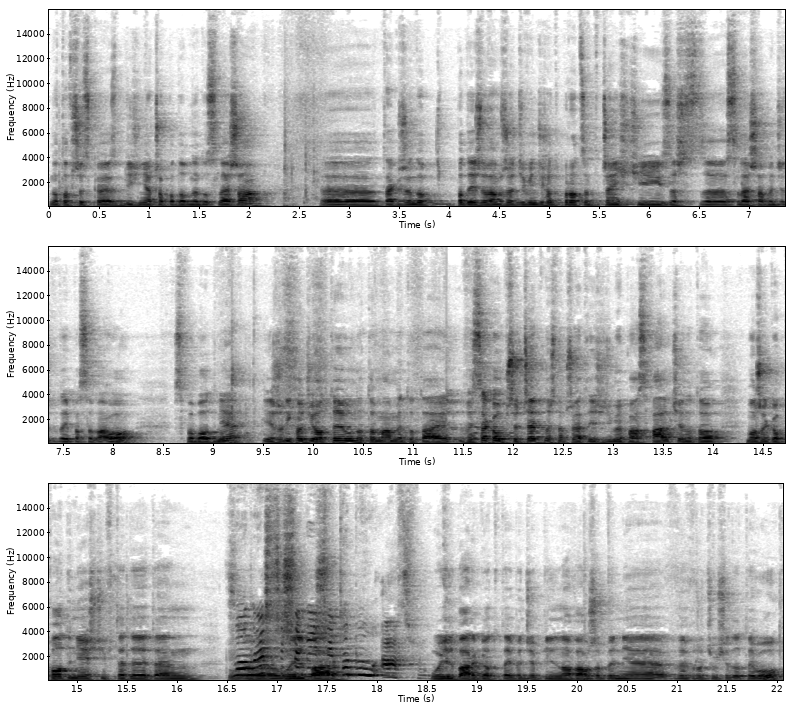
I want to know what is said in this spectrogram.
no to wszystko jest bliźniaczo podobne do Slasha. E, także no podejrzewam, że 90% części ze, ze Slasha będzie tutaj pasowało swobodnie. Jeżeli chodzi o tył, no to mamy tutaj wysoką przyczepność, na przykład jeździmy po asfalcie, no to może go podnieść i wtedy ten e, Wyobraźcie sobie, wheelbar, że to był asfalt. wheelbar go tutaj będzie pilnował, żeby nie wywrócił się do tyłu.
